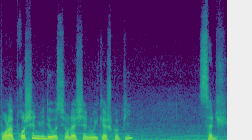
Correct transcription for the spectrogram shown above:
pour la prochaine vidéo sur la chaîne Wikash Copy. Salut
